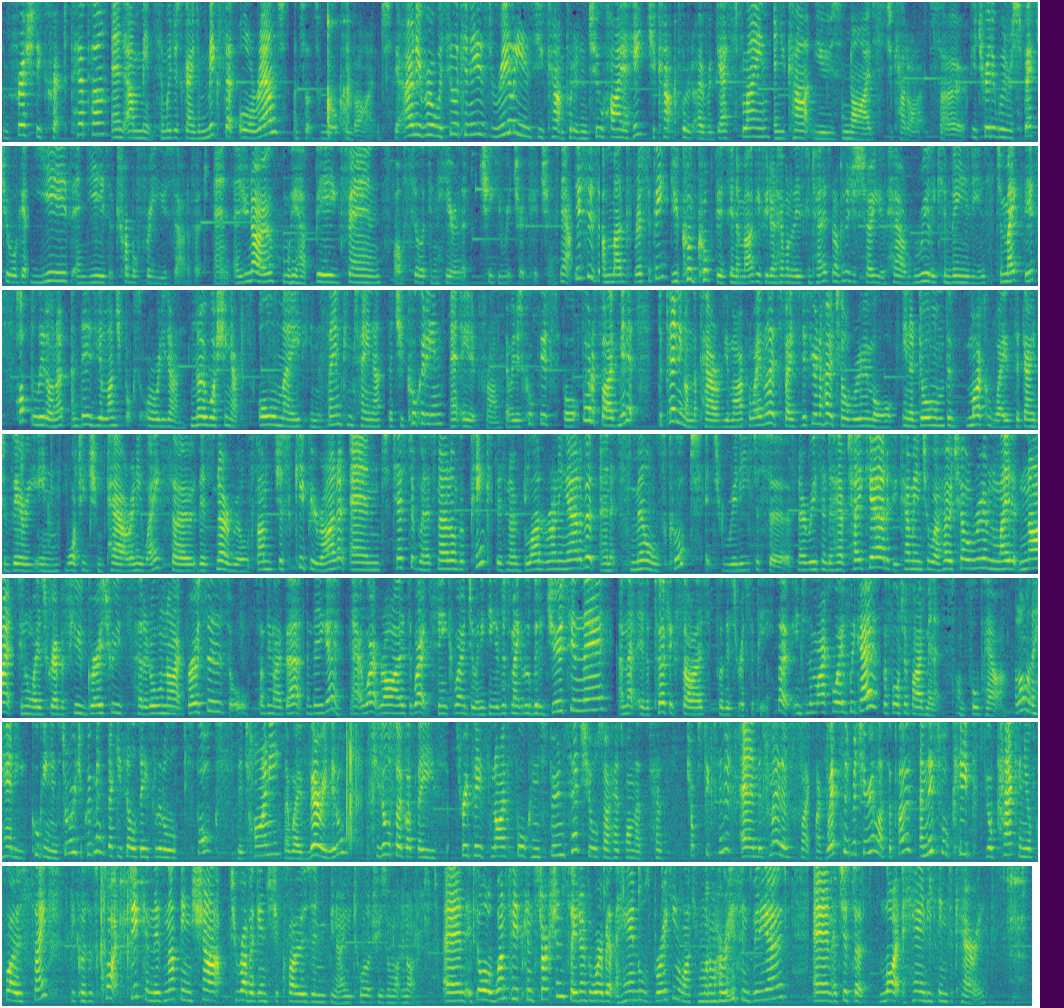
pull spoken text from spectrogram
some freshly cracked pepper and our mince and we're just going to mix that all around until it's well combined. The only rule with silicone is really is you can't put it in too high a heat, you can't put it over a gas flame and you can't use knives to cut on it. So if you treat it with respect you will get years and years of trouble-free use out of it. And as you know we are big fans of silicone here in the Cheeky Richo kitchen. Now this is a mug recipe. You could cook this in a mug if you don't have one of these containers but I'm going to just show you how really convenient convenient it is to make this, pop the lid on it, and there's your lunchbox already done. No washing up. It's all made in the same container that you cook it in and eat it from. Now we just cook this for four to five minutes, depending on the power of your microwave. And let's face it, if you're in a hotel room or in a dorm, the microwaves are going to vary in wattage and power anyway, so there's no rule of thumb. Just keep your eye on it and test it when it's no longer pink, there's no blood running out of it, and it smells cooked. It's ready to serve. No reason to have takeout If you come into a hotel room late at night, you can always grab a few groceries, had it all night grocers or something like that. And there you go. Now it won't rise, it won't sink, it won't do anything. It'll just make a little bit of juice in there. And that is a perfect size for this recipe. So into the microwave we go for four to five minutes on full power. Along with the handy cooking and storage equipment, Jacqui sells these little sporks. They're tiny, they weigh very little. She's also got these three-piece knife, fork and spoon sets. She also has one that has chopsticks in it and it's made of like, like wetsuit material I suppose. And this will keep your pack and your clothes safe because it's quite thick and there's nothing sharp to rub against your clothes and you know your toiletries and whatnot. And it's all a one-piece construction so you don't have to worry about the handles breaking like in one of my recent videos. And it's just a light handy thing to carry.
